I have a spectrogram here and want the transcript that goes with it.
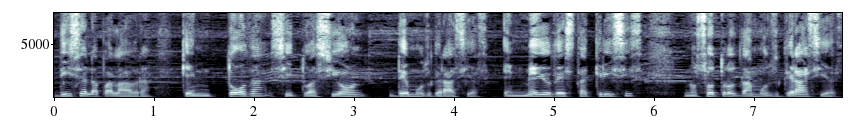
Dice la palabra que en toda situación demos gracias. En medio de esta crisis nosotros damos gracias.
